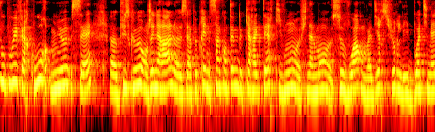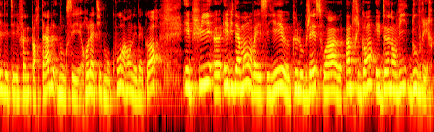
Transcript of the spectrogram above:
vous pouvez faire court, mieux c'est, euh, puisque en général, c'est à peu près une cinquantaine de caractères qui vont euh, finalement euh, se voir, on va dire, sur les boîtes email des téléphones portables. Donc c'est relativement court, hein, on est d'accord. Et puis évidemment, on va essayer que l'objet soit intrigant et donne envie d'ouvrir.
